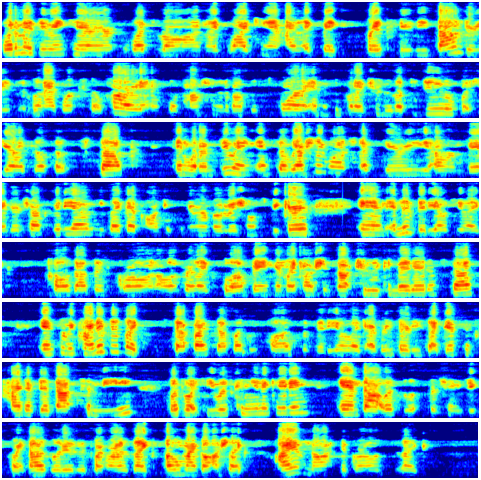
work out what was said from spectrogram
what am I doing here? What's wrong? Like, why can't I like break break through these boundaries when I've worked so hard and I'm so passionate about this sport and this is what I truly love to do, but here I feel so stuck in what I'm doing. And so we actually watched a Gary um, Vaynerchuk video. He's like an entrepreneur, motivational speaker, and in the video he like calls out this girl and all of her like bluffing and like how she's not truly committed and stuff. And so we kind of did like step by step, like we paused the video like every 30 seconds and kind of did that to me with what he was communicating. And that was the changing point. That was literally the point where I was like, oh my gosh, like I am not the girl like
